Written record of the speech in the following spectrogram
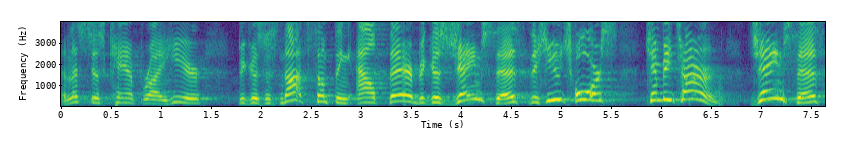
and let's just camp right here because it's not something out there because James says the huge horse can be turned. James says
